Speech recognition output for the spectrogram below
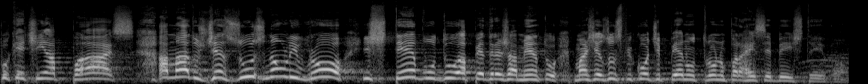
porque tinha paz. Amados, Jesus não livrou Estevão do apedrejamento, mas Jesus ficou de pé no trono para receber Estevão.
